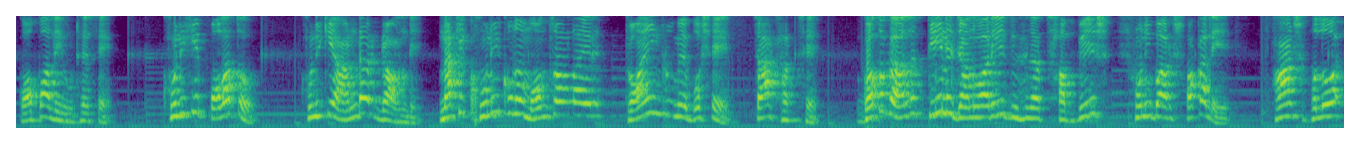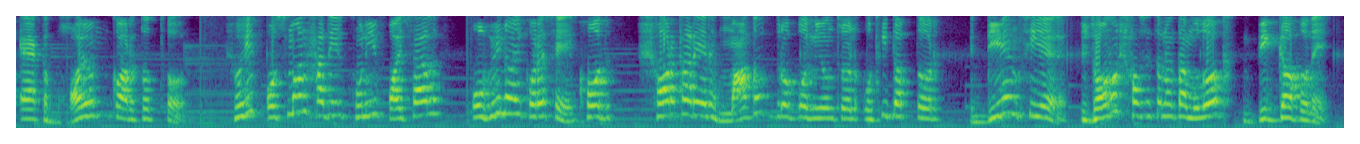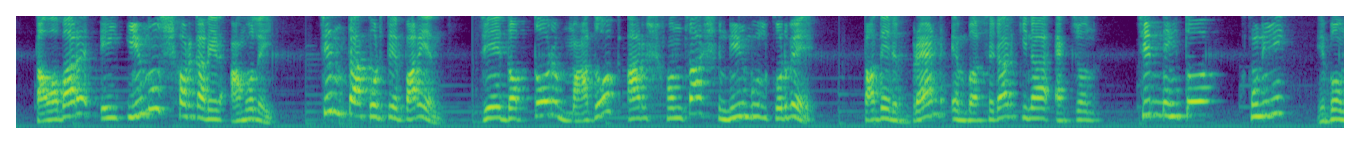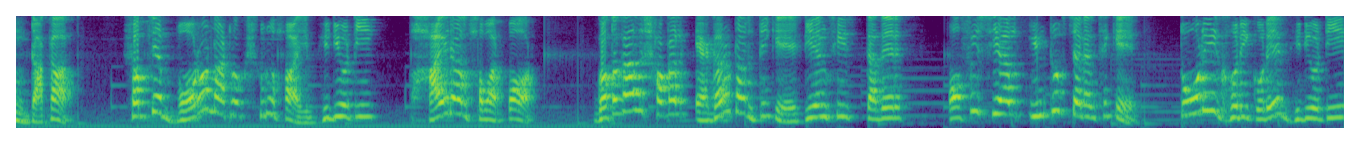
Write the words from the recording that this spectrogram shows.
কপালে উঠেছে। খুনি কি পলাতক? খুনি কি আন্ডারগ্রাউন্ডে নাকি খুনি কোনো মন্ত্রণালয়ের ড্রয়িং রুমে বসে চা খাচ্ছে? গতকাল তিন জানুয়ারি দুই হাজার ছাব্বিশ শনিবার সকালে ফাঁস হলো এক ভয়ঙ্কর তথ্য। শহীদ ওসমান হাদির খুনি ফয়সাল অভিনয় করেছে খোদ সরকারের মাদক দ্রব্য নিয়ন্ত্রণ অধিদপ্তর ডিএনসি এর জনসচেতনতামূলক বিজ্ঞাপনে। তাও আবার এই ইউনুস সরকারের আমলেই চিন্তা করতে পারেন যে দপ্তর মাদক আর সন্ত্রাস নির্মূল করবে। তাদের ব্র্যান্ড অ্যাম্বাসেডর কিনা একজন চিহ্নিত খুনি এবং ডাকাত। সবচেয়ে বড় নাটক শুরু হয় ভিডিওটি ভাইরাল হওয়ার পর। গতকাল সকাল এগারোটার দিকে ডিএনসি তাদের অফিসিয়াল ইউটিউব চ্যানেল থেকে তড়ি ঘড়ি করে ভিডিওটি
